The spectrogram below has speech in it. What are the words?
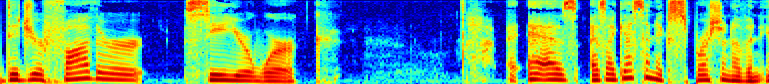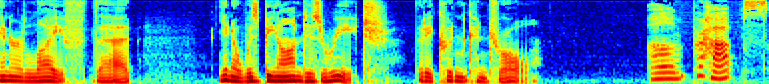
did your father see your work as as I guess an expression of an inner life that you know was beyond his reach that he couldn't control? Um, perhaps.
